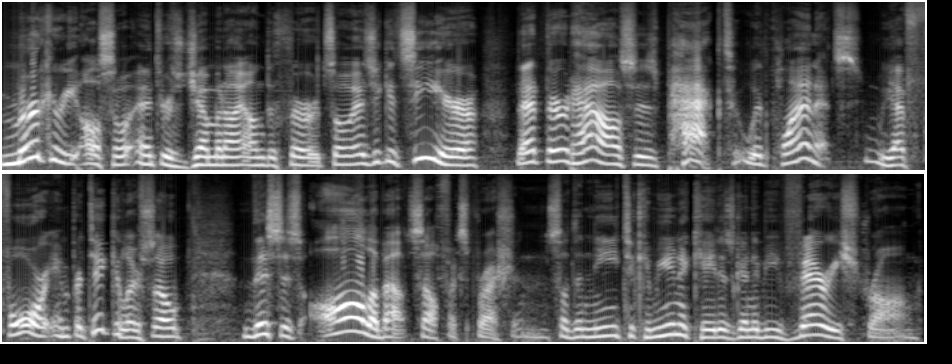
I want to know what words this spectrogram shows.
Mercury also enters Gemini on the third. So as you can see here, that third house is packed with planets. We have four in particular. So this is all about self-expression. So the need to communicate is going to be very strong.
